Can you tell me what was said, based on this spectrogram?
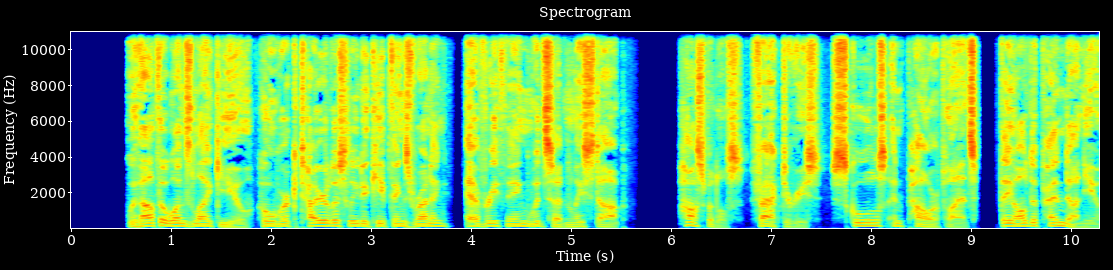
Without the ones like you, who work tirelessly to keep things running, everything would suddenly stop. Hospitals, factories, schools, and power plants, they all depend on you.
